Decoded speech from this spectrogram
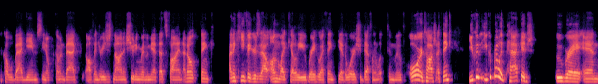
a couple bad games. You know, coming back off injury, he's just not in a shooting rhythm yet. That's fine. I don't think. I think he figures it out. Unlike Kelly Oubre, who I think yeah the Warriors should definitely look to move. Or Tosh, I think you could you could probably package Oubre and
